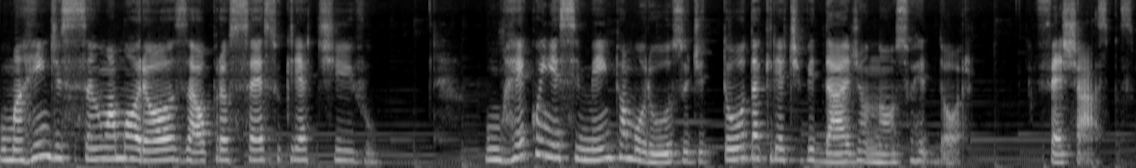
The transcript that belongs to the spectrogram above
uma rendição amorosa ao processo criativo, um reconhecimento amoroso de toda a criatividade ao nosso redor. Fecha aspas.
